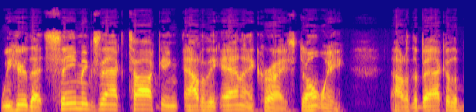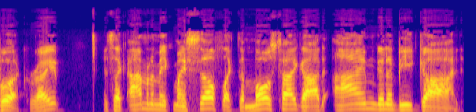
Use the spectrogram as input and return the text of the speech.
we hear that same exact talking out of the Antichrist, don't we? Out of the back of the book, right? It's like, I'm going to make myself like the Most High God. I'm going to be God.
